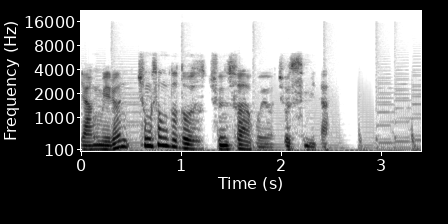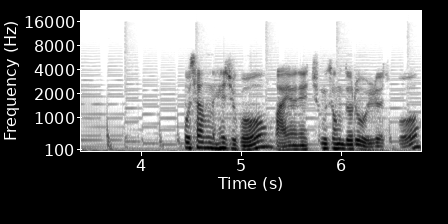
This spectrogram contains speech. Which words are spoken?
양밀은 충성도도 준수하고요. 좋습니다. 포상해주고 마연의 충성도를 올려주고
